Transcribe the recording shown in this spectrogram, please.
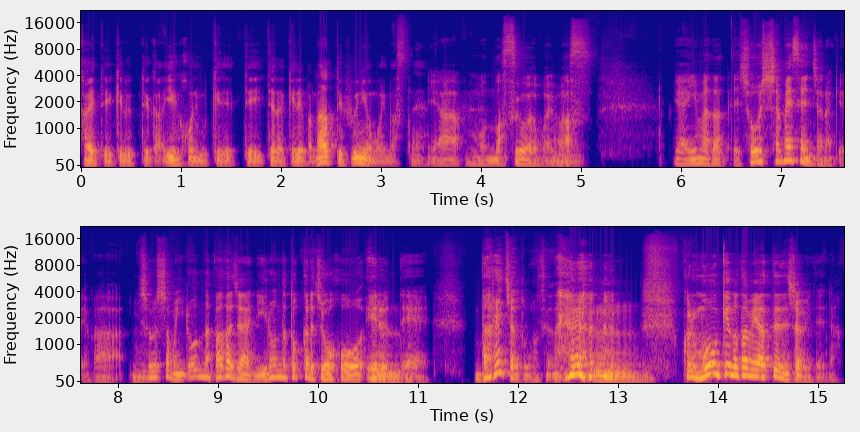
変えていけるっていうか、いい方に向けていただければなっていうふうに思いますねい。や、ものすごい思います。いや、今だって消費者目線じゃなければ、うん消費者もいろんなバカじゃないんでいろんなとこから情報を得るんで、バレちゃうと思うんですようね。ん。これ儲けのためやってんでしょみたいな。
